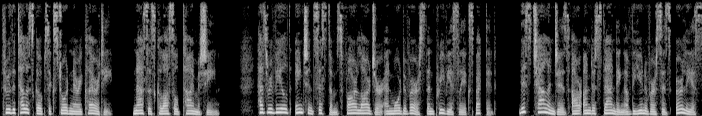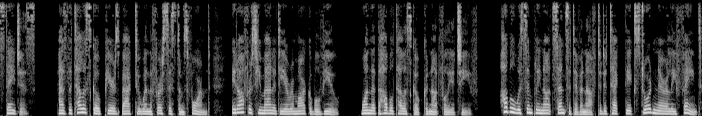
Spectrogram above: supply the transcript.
Through the telescope's extraordinary clarity, NASA's colossal time machine, has revealed ancient systems far larger and more diverse than previously expected. This challenges our understanding of the universe's earliest stages. As the telescope peers back to when the first systems formed, it offers humanity a remarkable view, one that the Hubble telescope could not fully achieve. Hubble was simply not sensitive enough to detect the extraordinarily faint,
